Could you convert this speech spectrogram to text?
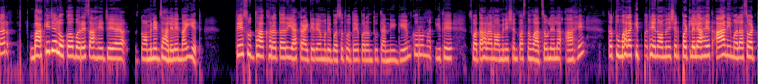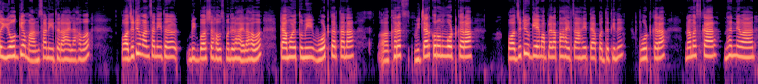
तर बाकी जे लोकं बरेच आहेत जे नॉमिनेट झालेले नाही आहेत ते सुद्धा खरं तर या क्रायटेरियामध्ये बसत होते. परंतु त्यांनी गेम करून इथे स्वतःला नॉमिनेशनपासून वाचवलेलं आहे. तर तुम्हाला कितपत हे नॉमिनेशन पटलेले आहेत आणि मला असं वाटतं योग्य माणसाने इथे राहायला हवं. पॉझिटिव्ह माणसाने इथं बिग बॉसच्या हाऊसमध्ये राहायला हवं. त्यामुळे तुम्ही वोट करताना खरंच विचार करून वोट करा. पॉझिटिव्ह गेम आपल्याला पाहायचा आहे त्या पद्धतीने वोट करा. नमस्कार. धन्यवाद.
